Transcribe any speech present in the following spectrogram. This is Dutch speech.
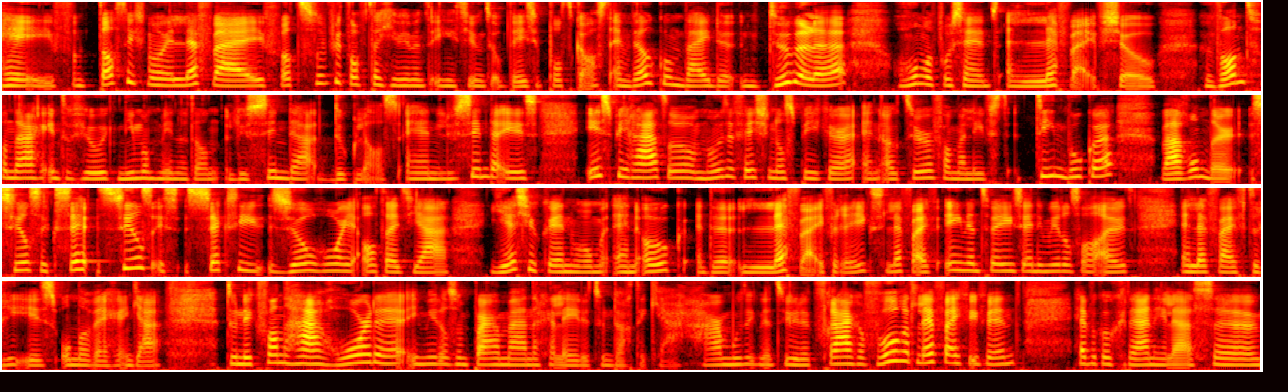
Hey, fantastisch mooie lefwijf. Wat super tof dat je weer bent ingetuned op deze podcast. En welkom bij de dubbele 100% lefwijf show. Want vandaag interview ik niemand minder dan Lucinda Douglas. En Lucinda is inspirator, motivational speaker en auteur van maar liefst 10 boeken. Waaronder Sales, is Sexy, Zo Hoor Je Altijd Ja, Yes You Can. En ook de Lefwijf reeks. Lefwijf 1 en 2 zijn inmiddels al uit. En Lefwijf 3 is onderweg. En ja... Toen ik van haar hoorde, inmiddels een paar maanden geleden, toen dacht ik, ja, haar moet ik natuurlijk vragen voor het Lef 5 event. Heb ik ook gedaan, helaas. Uh,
